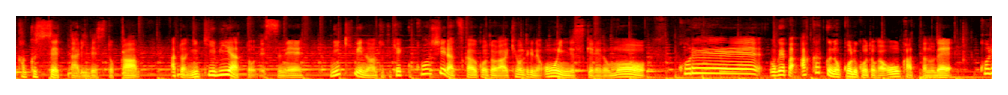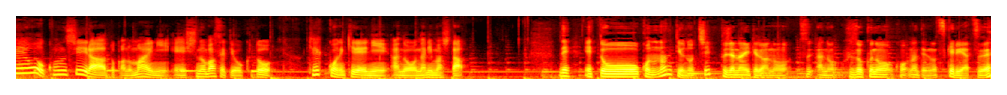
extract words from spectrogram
隠せたりですとか、あとはニキビ跡ですね。ニキビの跡って結構コンシーラー使うことが基本的に多いんですけれども、これ、僕やっぱ赤く残ることが多かったので、これをコンシーラーとかの前に、えー、忍ばせておくと、結構ね、綺麗に、あの、なりました。で、えっと、この、なんていうの、チップじゃないけど、あの、つ、あの、付属の、こう、なんていうの、つけるやつ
